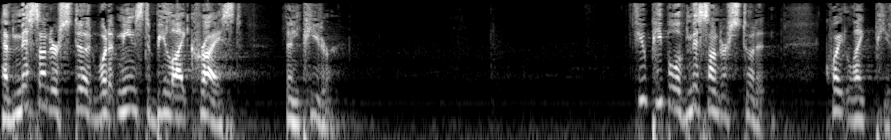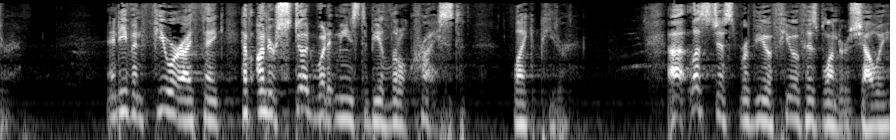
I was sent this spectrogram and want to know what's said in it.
have misunderstood what it means to be like Christ than Peter. Few people have misunderstood it quite like Peter. And even fewer, I think, have understood what it means to be a little Christ like Peter. Uh, let's just review a few of his blunders, shall we?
